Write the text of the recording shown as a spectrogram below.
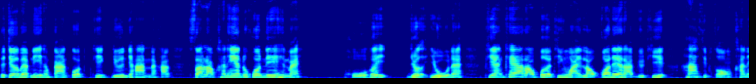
จะเจอแบบนี้ทำการกดคลิกยืนยันนะครับสำหรับคะแนนทุกคนนี่เห็นไหมโอ้โหเฮ้ยเยอะอยู่นะ เพียงแค่เราเปิดทิ้งไว้เราก็ได้รับอยู่ที่ 52 คะแน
